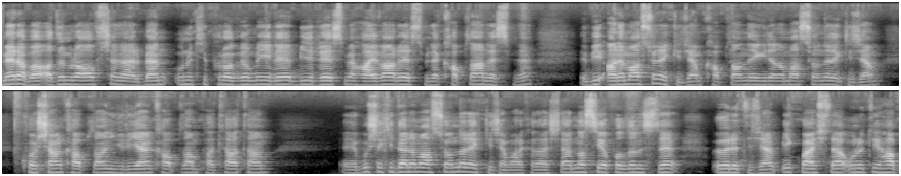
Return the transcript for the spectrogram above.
Merhaba, adım Rauf Şener. Ben Unity programı ile bir resme, hayvan resmine, kaplan resmine e, bir animasyon ekleyeceğim. Kaplanla ilgili animasyonlar ekleyeceğim. Koşan kaplan, yürüyen kaplan, pati atan. e, bu şekilde animasyonlar ekleyeceğim arkadaşlar. Nasıl yapıldığını size öğreteceğim. İlk başta Unity Hub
